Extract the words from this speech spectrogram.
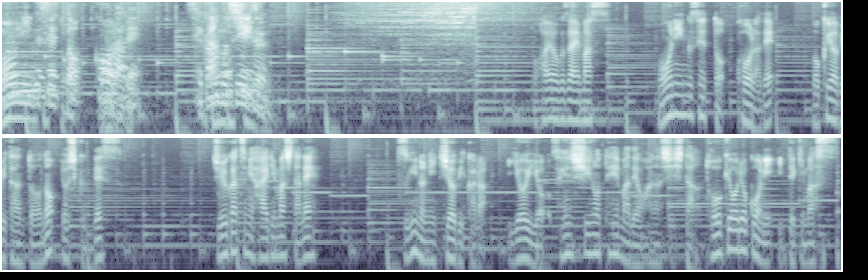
モーニングセットコーラでセカンドシーズンおはようございます。モーニングセットコーラで木曜日担当のよしくんです。10月に入りましたね。次の日曜日からいよいよ先週のテーマでお話しした東京旅行に行ってきます。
